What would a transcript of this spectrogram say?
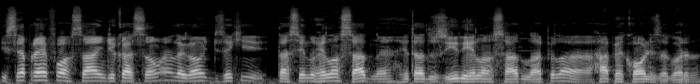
E se é para reforçar a indicação, é legal dizer que está sendo relançado, né? Retraduzido e relançado lá pela HarperCollins agora, né?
